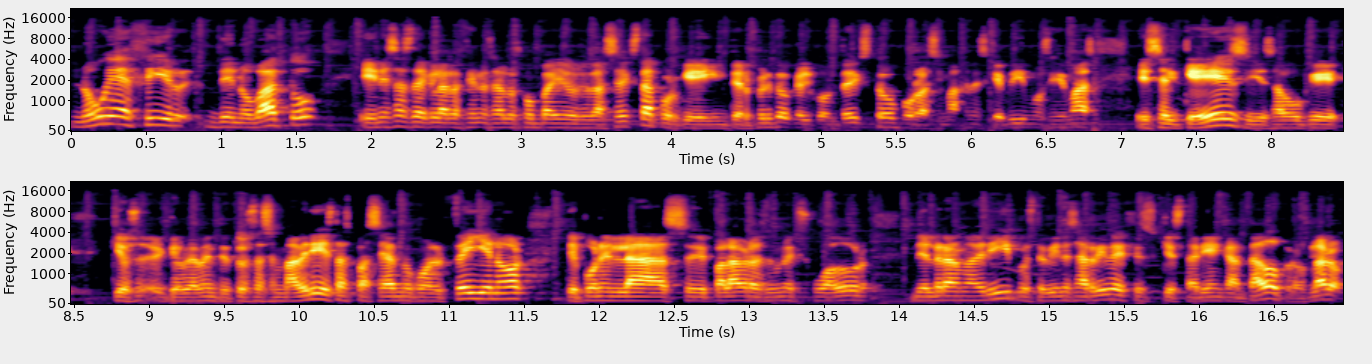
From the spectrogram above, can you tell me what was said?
no voy a decir de novato, en esas declaraciones a los compañeros de la sexta, porque interpreto que el contexto, por las imágenes que vimos y demás, es el que es, y es algo que, obviamente tú estás en Madrid, estás paseando con el Feyenoord, te ponen las eh, palabras de un exjugador del Real Madrid, pues te vienes arriba y dices que estaría encantado, pero claro,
